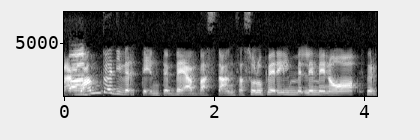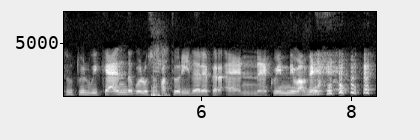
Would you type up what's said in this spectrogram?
fiaba. quanto è divertente? Beh, abbastanza. Solo per il, le menò, per tutto il weekend, quello ci ha fatto ridere per N, quindi va bene.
